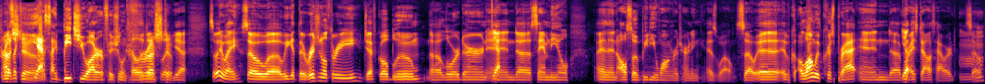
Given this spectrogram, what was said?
I was like. "Yes, I beat you, artificial intelligence." Like, yeah. So anyway, so uh, we get the original three: Jeff Goldblum, uh, Laura Dern, Yeah. and uh, Sam Neill. And then also B.D. Wong returning as well. So, uh, along with Chris Pratt and uh, Yep. Mm-hmm. Bryce Dallas Howard. So,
